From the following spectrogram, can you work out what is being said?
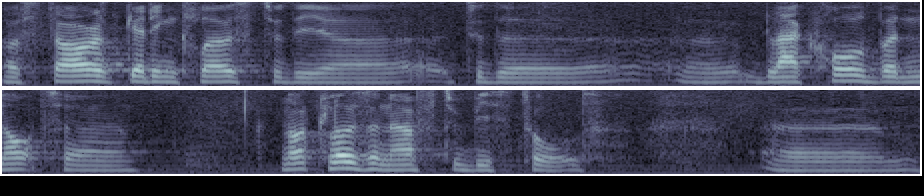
of stars getting close to the, uh, to the uh, black hole, but not, uh, not close enough to be stalled. Um,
